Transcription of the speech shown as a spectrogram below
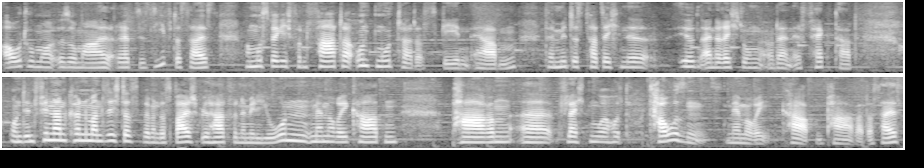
autosomal rezessiv. Das heißt, man muss wirklich von Vater und Mutter das Gen erben, damit es tatsächlich eine, irgendeine Richtung oder einen Effekt hat. Und in Finnland könnte man sich das, wenn man das Beispiel hat von einer Million Memory-Karten, Paaren äh, vielleicht nur 1000 Memory-Kartenpaare. Das heißt,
